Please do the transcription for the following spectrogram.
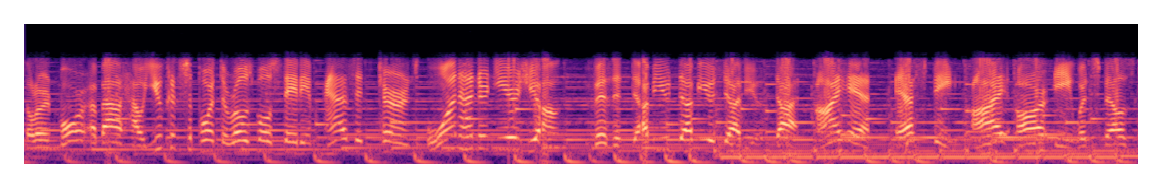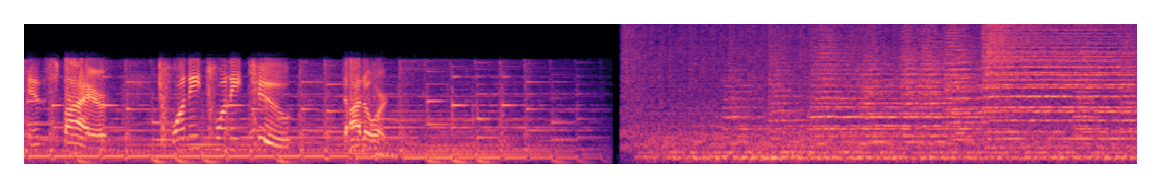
To learn more about how you can support the Rose Bowl Stadium as it turns 100 years young, visit www.inspire, which spells inspire, 2022.org.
